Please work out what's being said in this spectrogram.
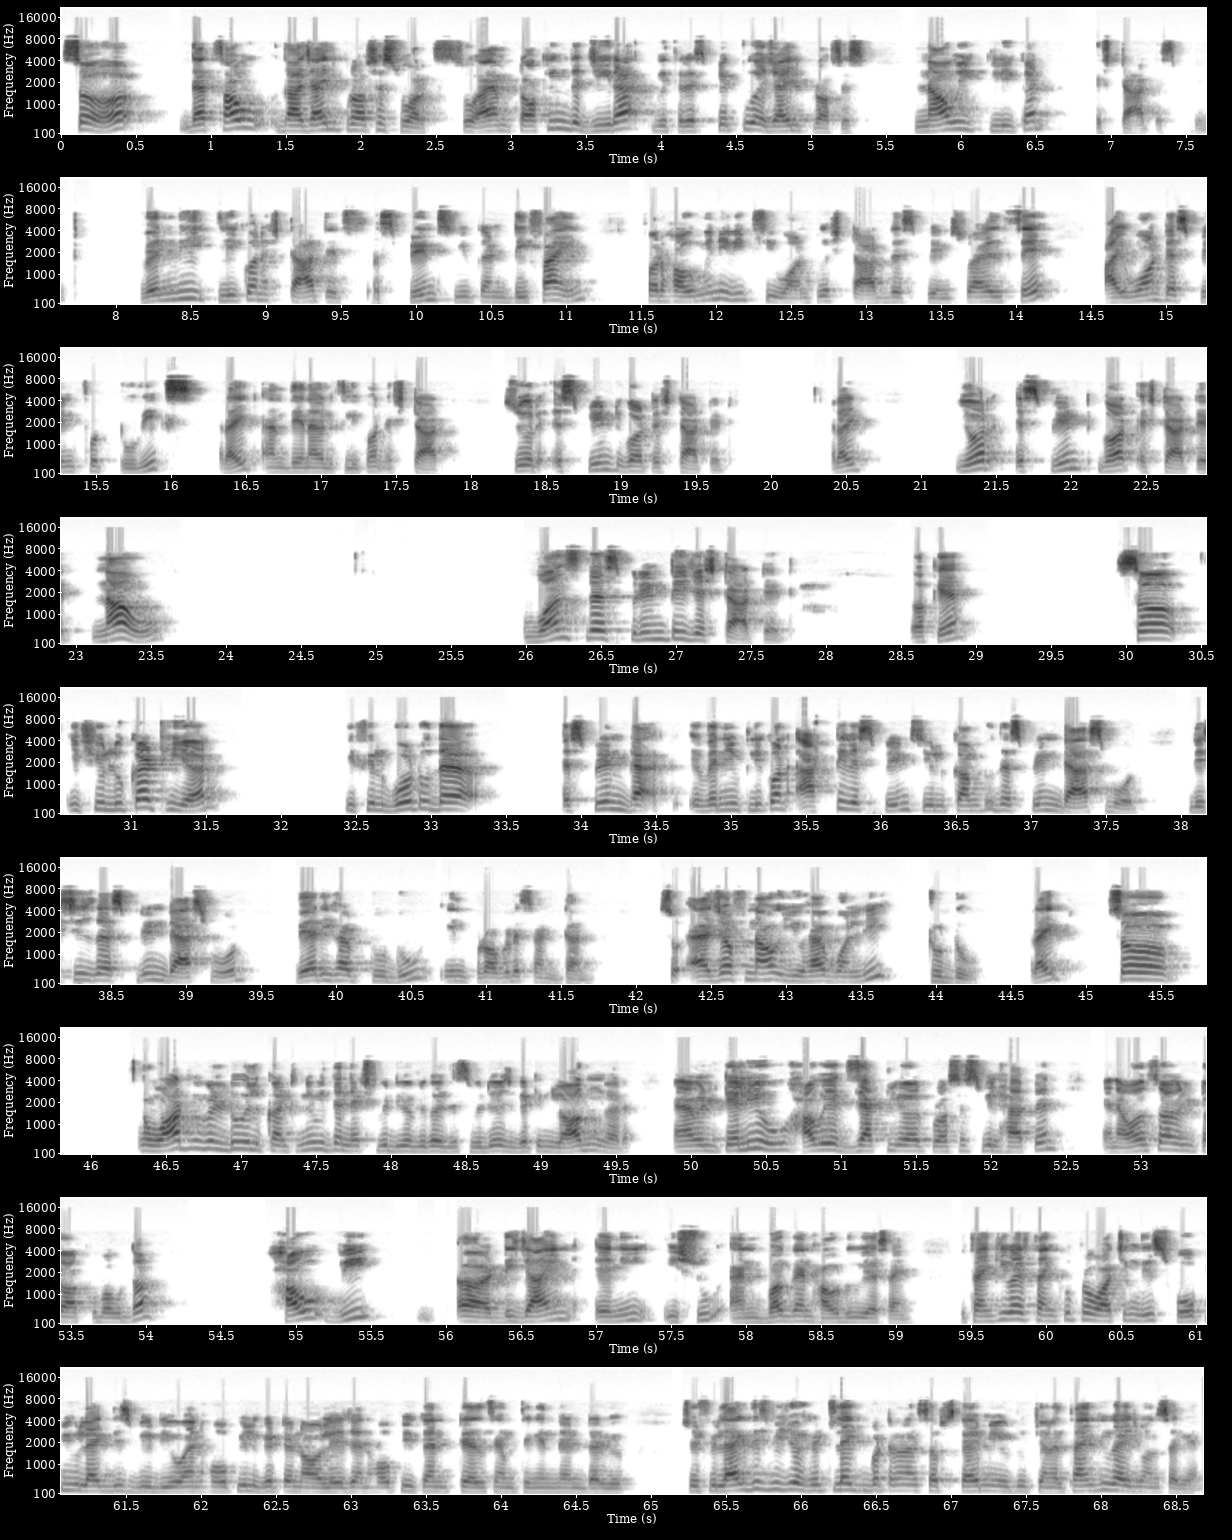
So that's how the agile process works. So i am talking the jira with respect to agile process. Now we click on start sprint when we click on start its sprints you can define for how many weeks you want to start the sprint so i'll say i want a sprint for two weeks right? And then i will click on start. So your sprint got started right? Your sprint got started. Now once the sprint is started okay? So if you look at here if you go to the sprint when you click on active sprints you will come to the sprint dashboard this is the sprint dashboard where you have to do in progress and done. So as of now you have only to do right? So what we will do will continue with the next video because this video is getting longer. And i will tell you how exactly our process will happen. And also i will talk about the how we uh, design any issue and bug and how do we assign. Thank you guys. Thank you for watching this. Hope you like this video and hope you'll get a knowledge and hope you can tell something in the interview so if you like this video hit like button and subscribe my youtube channel. Thank you guys once again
